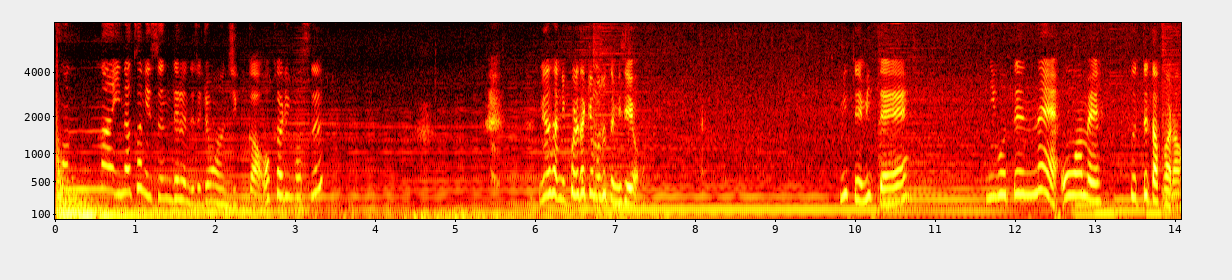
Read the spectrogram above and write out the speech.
こんな田舎に住んでるんですよ、ジョンの実家。わかります？皆さんにこれだけもうちょっと見せよう。見て見て。濁てんね。大雨降ってたから。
